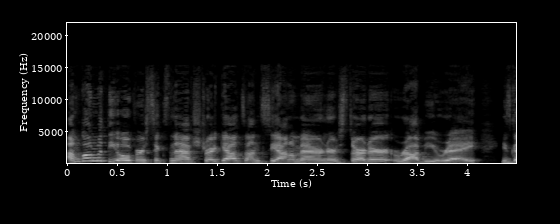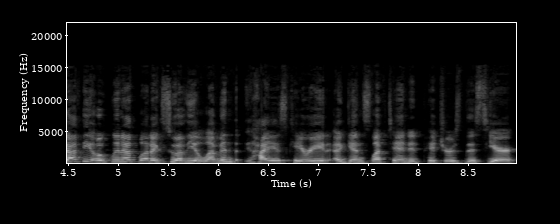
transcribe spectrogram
I'm going with the over six and a half strikeouts on Seattle Mariners starter Robbie Ray. He's got the Oakland Athletics, who have the 11th highest K rate against left-handed pitchers this year.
